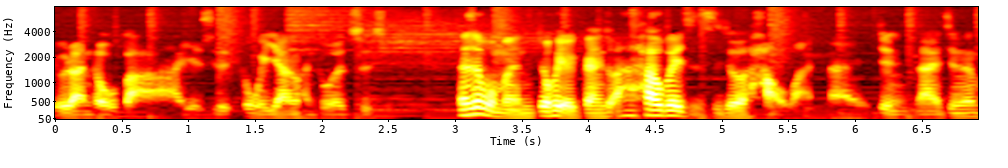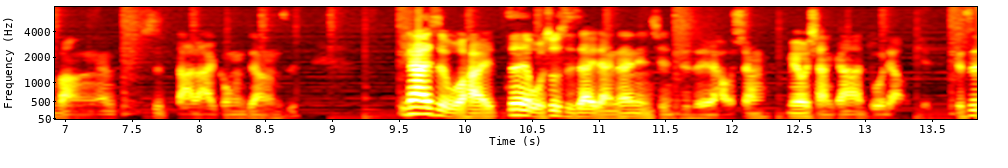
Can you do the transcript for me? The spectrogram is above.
有染头发，也是跟我一样有很多的事情。但是我们就会有感觉说啊，他会不会只是就好玩来健来健身房，是打打工这样子？一开始我还真的，我说实在，两三年前觉得好像没有想跟他多聊天。可是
